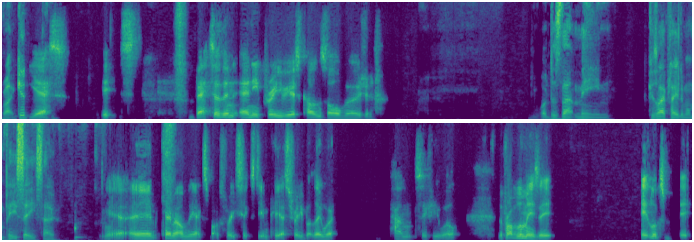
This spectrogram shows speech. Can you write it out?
Right. Good. yes, it's better than any previous console version. What does that mean? Because I played them on PC, so Yeah, um, came out on the Xbox 360 and PS3, but they were pants, if you will. The problem is it. It looks it,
